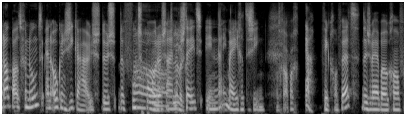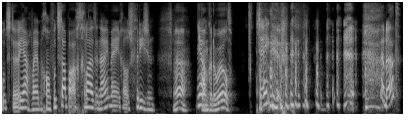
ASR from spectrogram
Radboud vernoemd. En ook een ziekenhuis. Dus de voetsporen Oh, zijn nog steeds in Nijmegen te zien. Wat grappig. Ja, vind ik gewoon vet. Dus we hebben ook gewoon, voetste ja, we hebben gewoon voetstappen achtergelaten in Nijmegen als Friesen. Ja, Ja. conquer the world. Zeker. nou dat.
